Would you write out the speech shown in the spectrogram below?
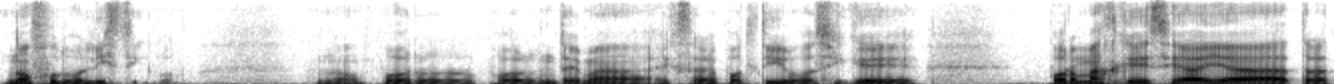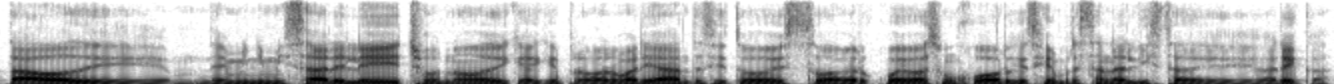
no futbolístico, ¿no? Por, por un tema extradeportivo, así que por más que se haya tratado de, de minimizar el hecho, ¿no? De que hay que probar variantes y todo esto, a ver, Cueva es un jugador que siempre está en la lista de Gareca.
